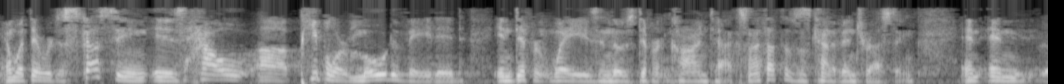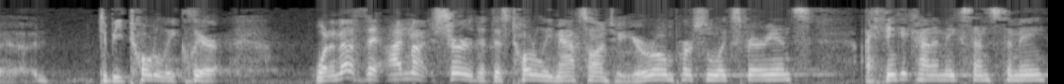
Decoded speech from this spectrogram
And what they were discussing is how uh, people are motivated in different ways in those different contexts. And I thought this was kind of interesting. And, and uh, to be totally clear, what I'm about to say, I'm not sure that this totally maps onto your own personal experience. I think it kind of makes sense to me,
